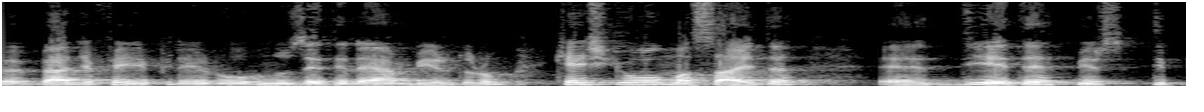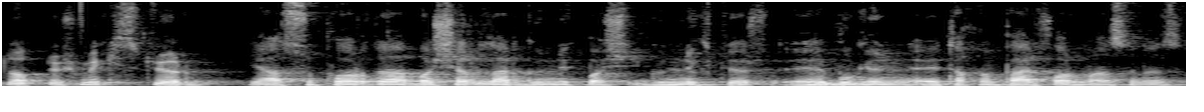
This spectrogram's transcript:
e, bence fair play ruhunu zedileyen bir durum. Keşke olmasaydı e, diye de bir dipnot düşmek istiyorum. Ya sporda başarılar günlük baş, günlüktür. Bugün e, takım performansınız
